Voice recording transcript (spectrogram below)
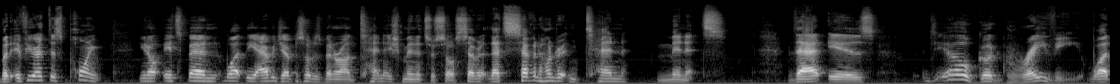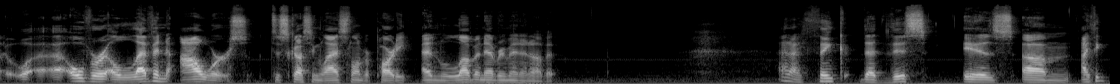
But if you're at this point you know, it's been what the average episode has been around 10ish minutes or so. Seven that's 710 minutes. That is oh good gravy. What uh, over 11 hours discussing Last Slumber Party and loving every minute of it. And I think that this is, um, I think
